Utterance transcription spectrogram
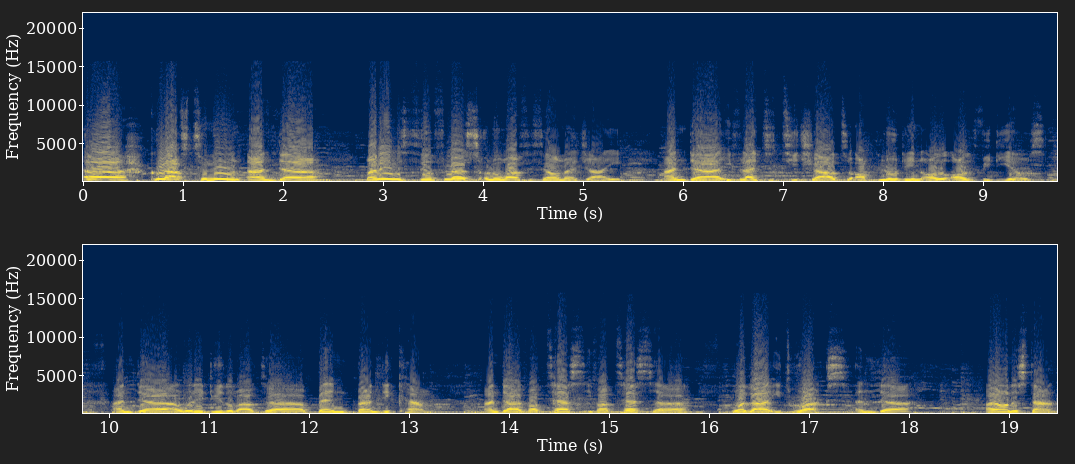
uh, good afternoon, and uh, my name is Theophilus Oluwafifehami Ajayi, and uh, if you like to teach how to uploading all, all videos, and uh, what I do is about uh, Bandicam, and uh, if I test if I test uh, whether it works, and uh, I understand,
